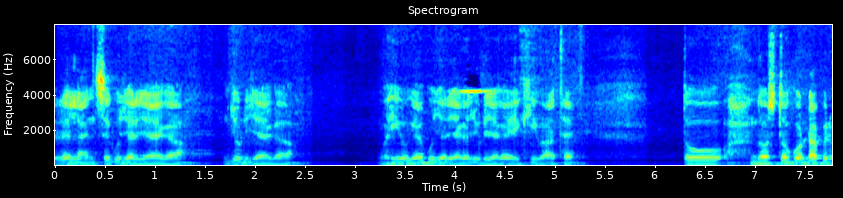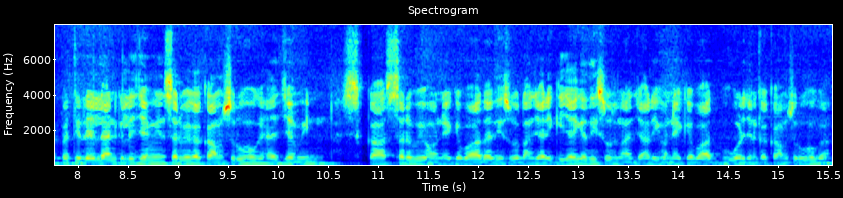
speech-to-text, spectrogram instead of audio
रेल लाइन से गुजर जाएगा, जुड़ जाएगा। वही हो गया, गुजर जाएगा जुड़ जाएगा, एक ही बात है। तो दोस्तों, गोड्डा पिरपति रेल लाइन के लिए ज़मीन सर्वे का काम शुरू हो गया है। ज़मीन का सर्वे होने के बाद अधिसूचना जारी की जाएगी। अधिसूचना जारी होने के बाद भू अर्जन का काम शुरू होगा।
